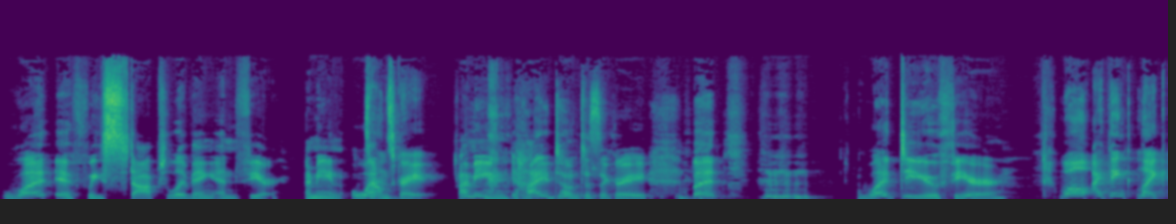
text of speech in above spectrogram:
what if we stopped living in fear? I mean, what sounds great. I mean, I don't disagree. But what do you fear? Well, I think like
